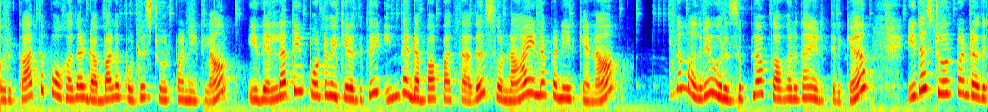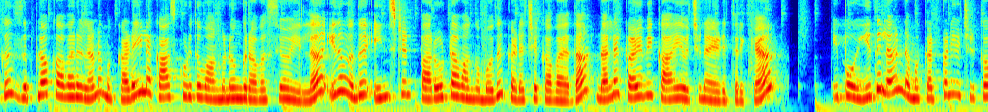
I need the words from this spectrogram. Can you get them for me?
ஒரு காற்று போகாத டப்பாவில் போட்டு ஸ்டோர் பண்ணிக்கலாம். இது எல்லாத்தையும் போட்டு வைக்கிறதுக்கு இந்த டப்பா பத்தாது. ஸோ நான் என்ன பண்ணியிருக்கேன்னா இந்த மாதிரி ஒரு ஜிப்லாக் கவர் தான் எடுத்திருக்கேன். இதை ஸ்டோர் பண்ணுறதுக்கு ஜிப்லாக் கவர் இல்லை நம்ம கடையில் காசு கொடுத்து வாங்கணுங்கிற அவசியம் இல்லை. இது வந்து இன்ஸ்டன்ட் பரோட்டா வாங்கும்போது கிடைச்ச கவர் தான். நல்லா கழுவி காய வச்சு நான் எடுத்திருக்கேன். இப்போ இதில் நம்ம கட் பண்ணி வச்சுருக்க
